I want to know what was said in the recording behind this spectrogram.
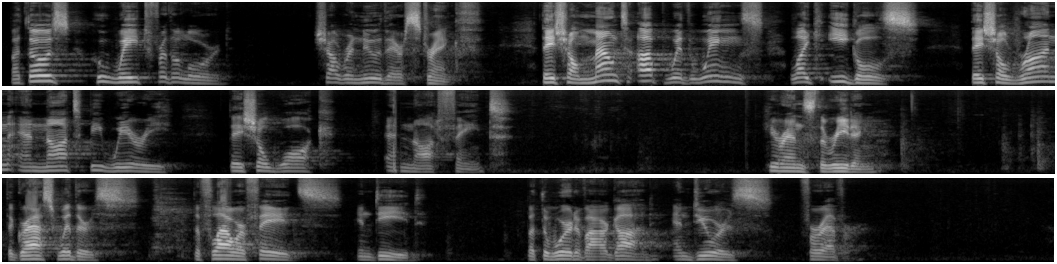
But those who wait for the Lord shall renew their strength. They shall mount up with wings like eagles. They shall run and not be weary. They shall walk and not faint. Here ends the reading. The grass withers, the flower fades indeed, but the word of our God endures forever.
